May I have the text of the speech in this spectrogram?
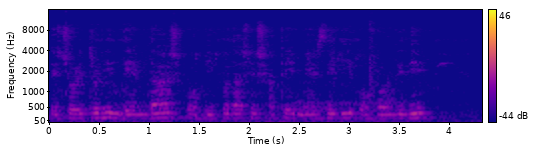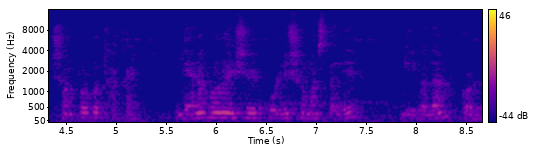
যে চরিত্রহীন দেবদাস ও বিপ্রদাসের সাথে মেজ দিদি ও বড় দিদির সম্পর্ক থাকায় দেনা পাওনা হিসেবে পল্লী সমাজ তাদের গৃহদান করল।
